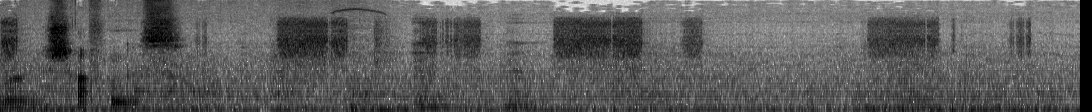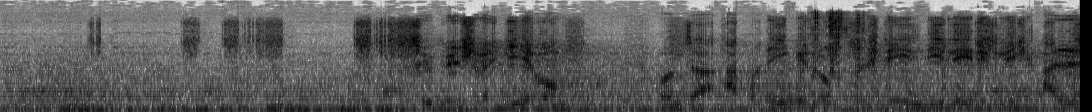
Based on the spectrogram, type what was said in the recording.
Mal, wir schaffen das. Typisch Regierung. Unter Abregelung verstehen die lediglich alle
